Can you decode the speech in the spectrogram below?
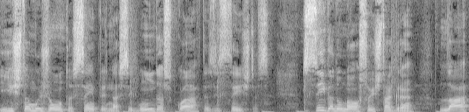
E estamos juntos sempre nas segundas, quartas e sextas. Siga no nosso Instagram Lá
